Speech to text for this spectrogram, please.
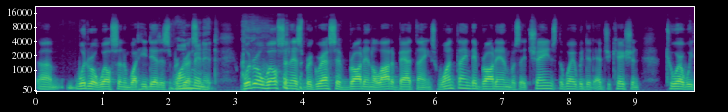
um, Woodrow Wilson and what he did as a progressive. One minute. Woodrow Wilson, as a progressive, brought in a lot of bad things. One thing they brought in was they changed the way we did education to where we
